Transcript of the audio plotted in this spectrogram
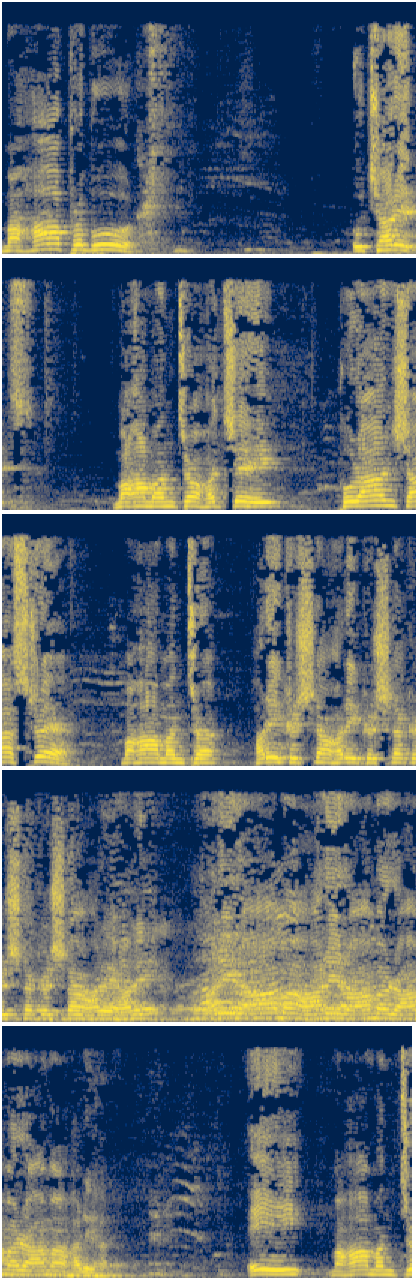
মহাপ্রভুর উচ্চারিত মহামন্ত্র হচ্ছে পুরাণ শাস্ত্রে মহামন্ত্র হরে কৃষ্ণ হরে কৃষ্ণ কৃষ্ণ কৃষ্ণ হরে হরে হরে রাম হরে রাম রাম রাম হরে হরে এই মহামন্ত্র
